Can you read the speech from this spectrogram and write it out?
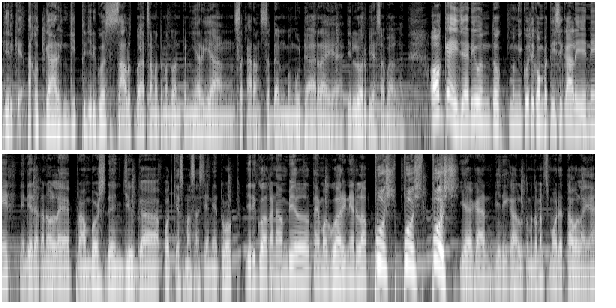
jadi kayak takut garing gitu. Jadi gue salut banget sama teman-teman penyiar yang sekarang sedang mengudara ya. Jadi luar biasa banget. Oke jadi untuk mengikuti kompetisi kali ini yang diadakan oleh Prambors dan juga podcast Mas Asia Network jadi gue akan ambil tema gue hari ini adalah push push push ya kan? Jadi kalau teman-teman semua udah tahu lah ya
